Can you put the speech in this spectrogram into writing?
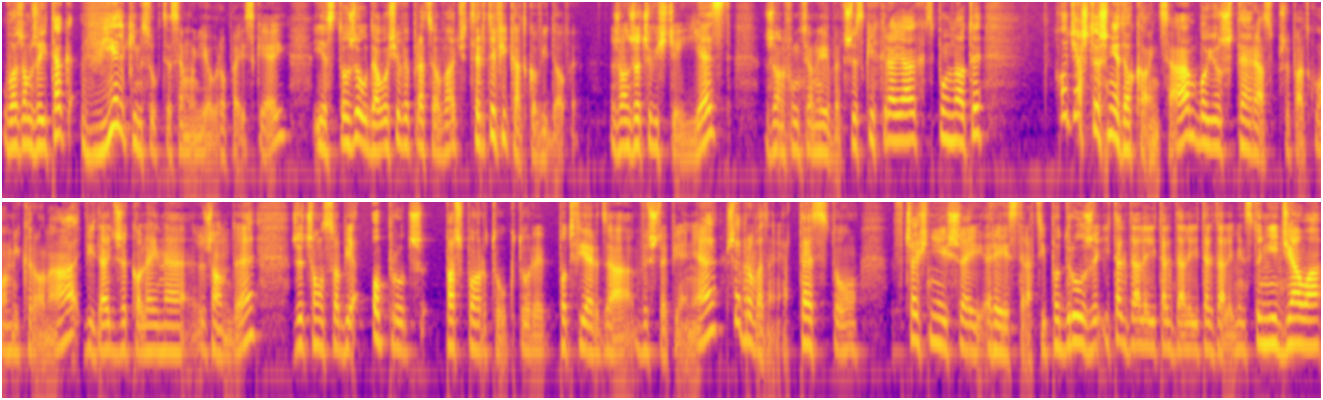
Uważam, że i tak wielkim sukcesem Unii Europejskiej jest to, że udało się wypracować certyfikat covidowy. Że on rzeczywiście jest, że on funkcjonuje we wszystkich krajach wspólnoty. Chociaż też nie do końca, bo już teraz w przypadku Omikrona widać, że kolejne rządy życzą sobie oprócz paszportu, który potwierdza wyszczepienie, przeprowadzenia testu, wcześniejszej rejestracji podróży itd., itd., itd. Więc to nie działa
